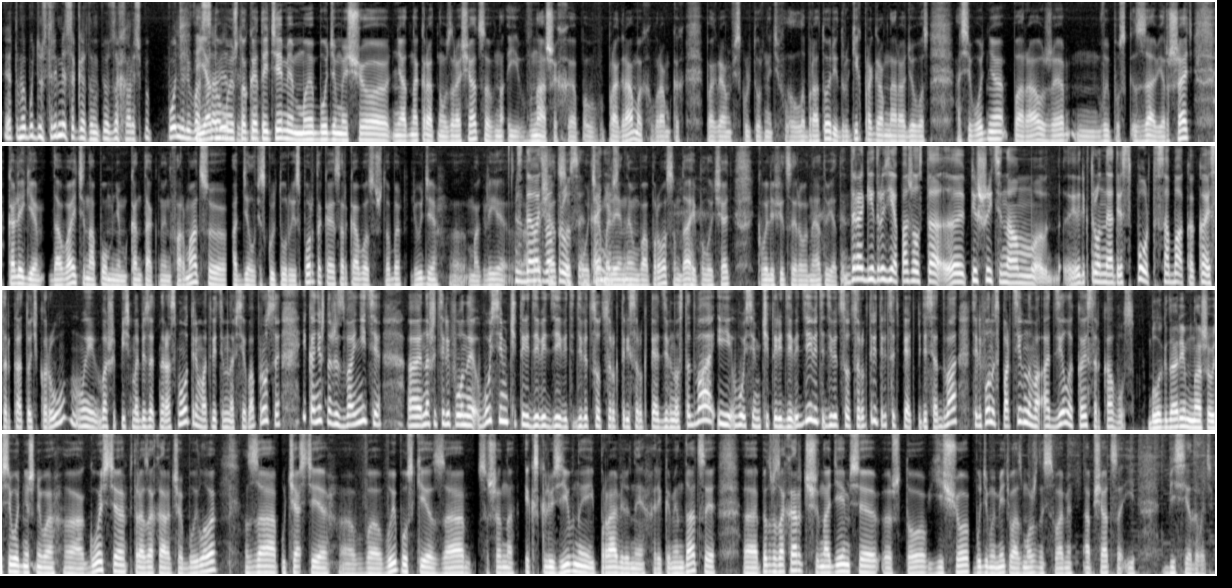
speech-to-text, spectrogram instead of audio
Это мы будем стремиться к этому, Петр Захарович поняли вас. Я советы, думаю, что да. к этой теме мы будем еще неоднократно возвращаться в, и в наших э, программах, в рамках программы физкультурной лаборатории, других программ на Радио ВОЗ. А сегодня пора уже выпуск завершать. Коллеги, давайте напомним контактную информацию отдела физкультуры и спорта КСРК ВОЗ, чтобы люди э, могли задавать вопросы по тем или иным вопросам, да, и получать квалифицированные ответы. Дорогие друзья, пожалуйста, пишите нам э, электронный адрес спорт собака ksrk.ru. Мы ваши письма обязательно рассмотрим, ответим на все вопросы. И, конечно же, звоните. Э, наши телефоны 8 499 943 45 92 и 8 499 943 35 52. Телефоны спортивного отдела КСРК ВУЗ. Благодарим нашего сегодняшнего э, гостя Петра Захаровича Буйлова за участие э, в выпуске, за совершенно эксклюзивные и правильные рекомендации. Э, Петр Захарович, надеемся, что еще будем иметь возможность с вами общаться и беседовать.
